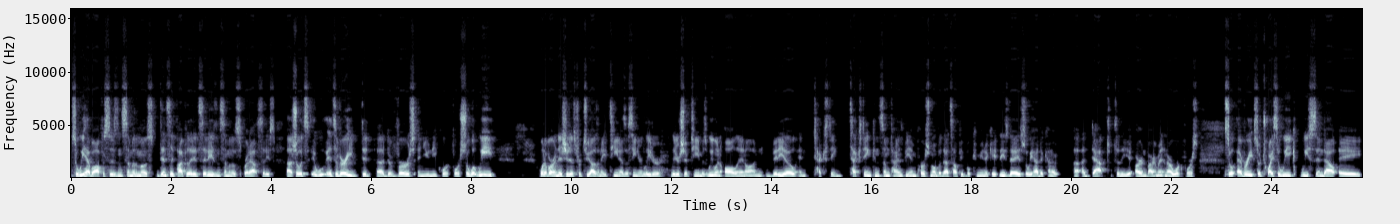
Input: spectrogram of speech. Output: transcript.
So we have offices in some of the most densely populated cities and some of those spread out cities. Uh, so it's it, it's a very di- uh, diverse and unique workforce. So what we one of our initiatives for 2018 as a senior leader leadership team is we went all in on video and texting. Texting can sometimes be impersonal, but that's how people communicate these days. So we had to kind of uh, adapt to the our environment and our workforce. So every so twice a week we send out a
